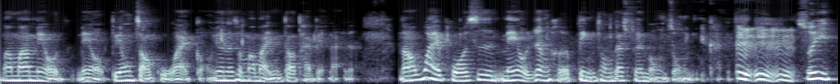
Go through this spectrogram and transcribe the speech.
妈妈没有没有不用照顾外公，因为那时候妈妈已经到台北来了。然后外婆是没有任何病痛，在睡梦中离开的。嗯嗯嗯。所以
